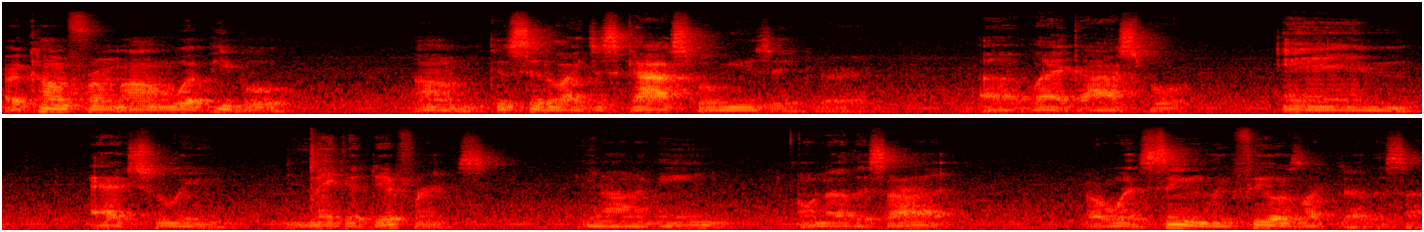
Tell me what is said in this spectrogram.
or come from um, what people um, consider like just gospel music or uh, black gospel and actually make a difference. You know what I mean? On the other side, or what seemingly feels like the other side.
